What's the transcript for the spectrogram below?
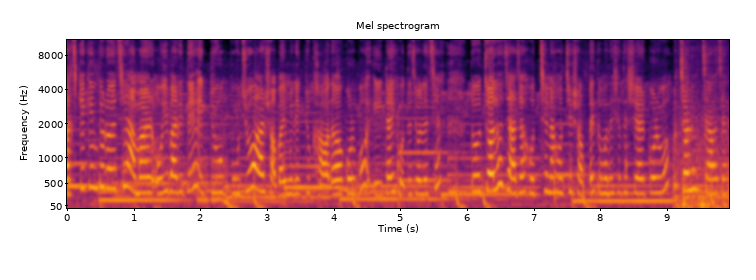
আজকে কিন্তু রয়েছে আমার ওই বাড়িতে একটু পুজো আর সবাই মিলে একটু খাওয়া দাওয়া করব, এইটাই হতে চলেছে। তো চলো যা যা হচ্ছে না হচ্ছে সবটাই তোমাদের সাথে শেয়ার করব। চলো যাওয়া যাক।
